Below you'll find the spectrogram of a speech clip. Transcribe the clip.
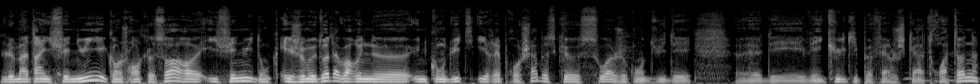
le matin il fait nuit et quand je rentre le soir euh, il fait nuit. Donc et je me dois d'avoir une, une conduite irréprochable parce que soit je conduis des euh, des véhicules qui peuvent faire jusqu'à 3 tonnes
